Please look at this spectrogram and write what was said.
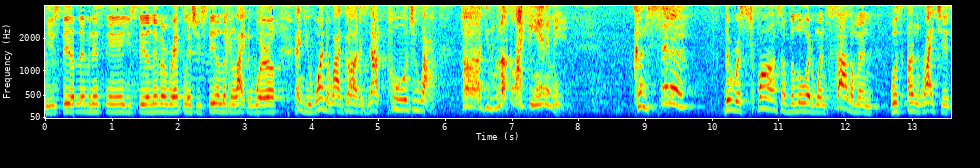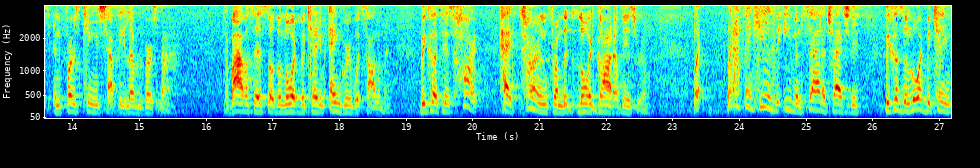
You still living in sin. You still living reckless. You still looking like the world. And you wonder why God has not pulled you out. Oh, you look like the enemy. Consider the response of the Lord when Solomon was unrighteous in 1 Kings chapter 11, verse 9. The Bible says, So the Lord became angry with Solomon because his heart had turned from the Lord God of Israel. But, but I think here's the even sadder tragedy because the Lord became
